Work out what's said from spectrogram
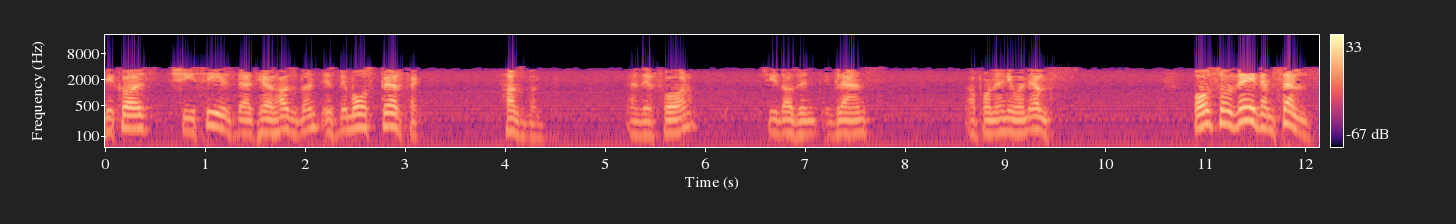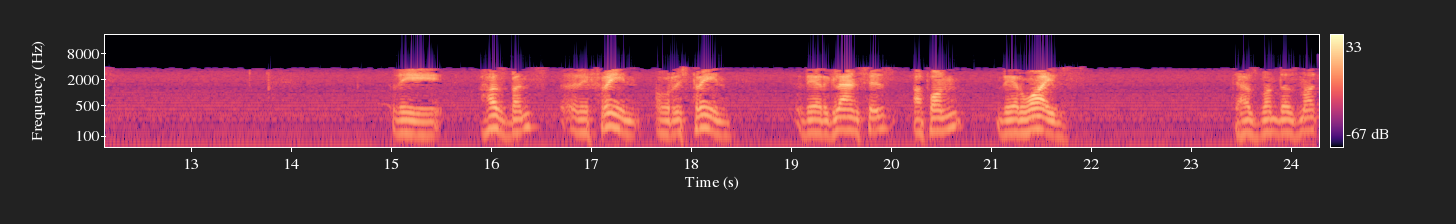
Because she sees that her husband is the most perfect husband. And therefore, she doesn't glance upon anyone else. Also, they themselves the husbands refrain or restrain their glances upon their wives. The husband does not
